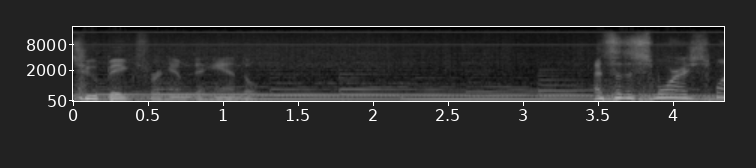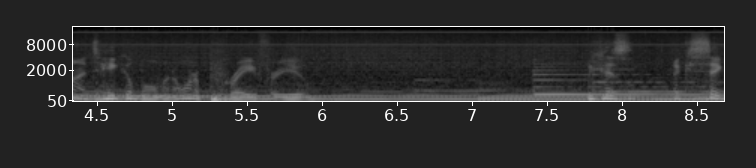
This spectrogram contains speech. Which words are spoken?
too big for him to handle. And so this morning, I just want to take a moment. I want to pray for you. Because, like I said,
